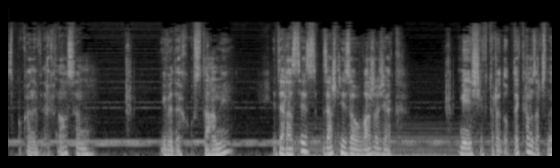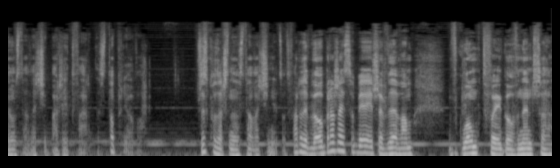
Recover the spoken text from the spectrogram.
Spokojny wydech nosem i wydech ustami. I teraz zacznij zauważać, jak mięśnie, które dotykam, zaczynają stawać się bardziej twarde, stopniowo. Wszystko zaczyna stawać się nieco twarde. Wyobrażaj sobie, że wlewam w głąb twojego wnętrza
